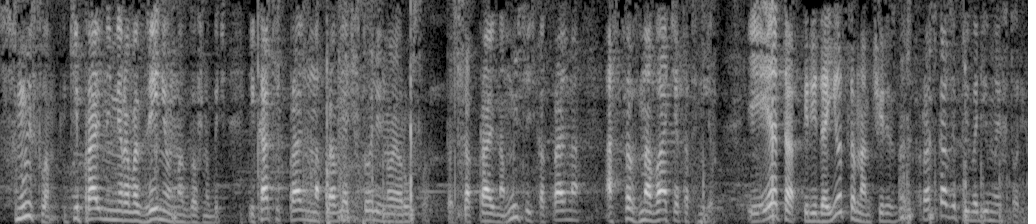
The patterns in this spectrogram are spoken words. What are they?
смыслом, какие правильные мировоззрения у нас должны быть, и как их правильно направлять в то или иное русло. То есть как правильно мыслить, как правильно осознавать этот мир. И это передается нам через рассказы, приводимые в Торе.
